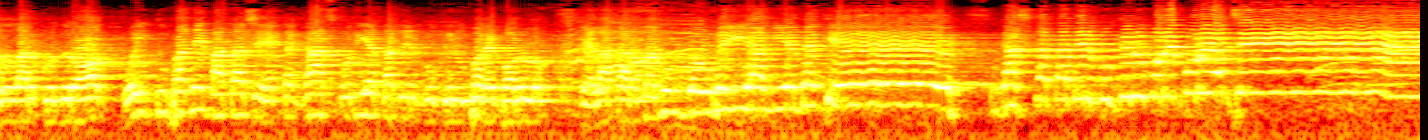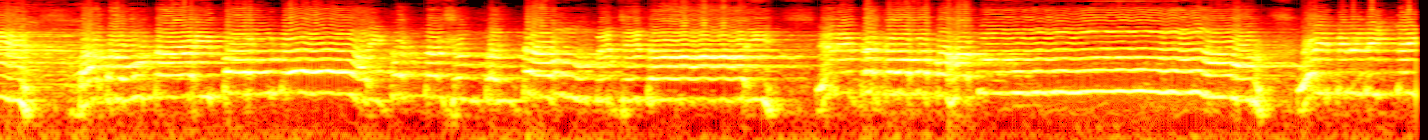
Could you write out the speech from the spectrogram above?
আল্লাহর কুদরত ওই তুফানে বাতাসে একটা গাছ করিয়া তাদের বুকের উপরে পড়ল। এলাকার মানুষ দৌড়াইয়া গিয়ে দেখে, গাছটা তাদের বুকের উপরে পড়ে আছে। বাবাও নাই, বাও নাই, কন্যা সন্তানটাও বেঁচে নাই। এরে টাকা বাহাদুর, ওই বিল্ডিং নাই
